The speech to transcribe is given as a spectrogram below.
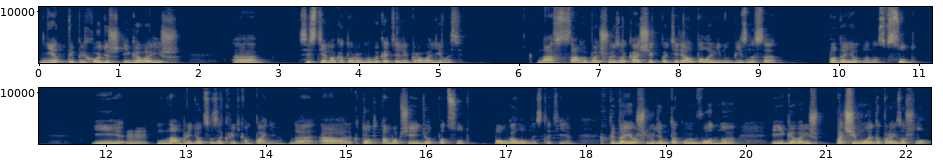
Нет, ты приходишь и говоришь, э, система, которую мы выкатили, провалилась, наш самый большой заказчик потерял половину бизнеса, подает на нас в суд, и mm нам придется закрыть компанию, да, а кто-то там вообще идет под суд по уголовной статье. Ты даешь людям такую вводную и говоришь, почему это произошло.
